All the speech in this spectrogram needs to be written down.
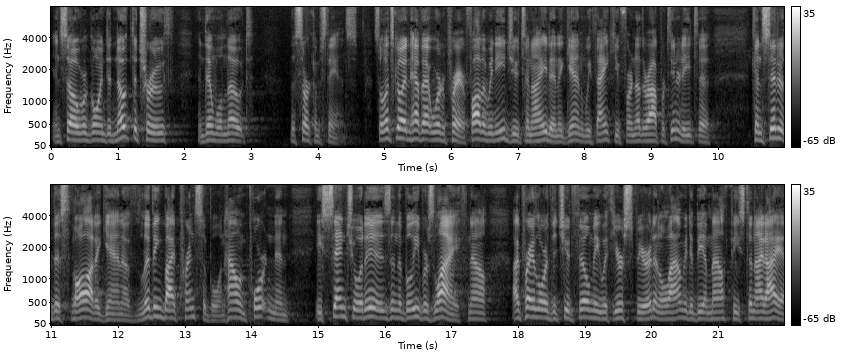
And so we're going to note the truth and then we'll note the circumstance. So let's go ahead and have that word of prayer. Father, we need you tonight. And again, we thank you for another opportunity to consider this thought again of living by principle and how important and essential it is in the believer's life. Now, I pray, Lord, that you'd fill me with your spirit and allow me to be a mouthpiece tonight. I, uh,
